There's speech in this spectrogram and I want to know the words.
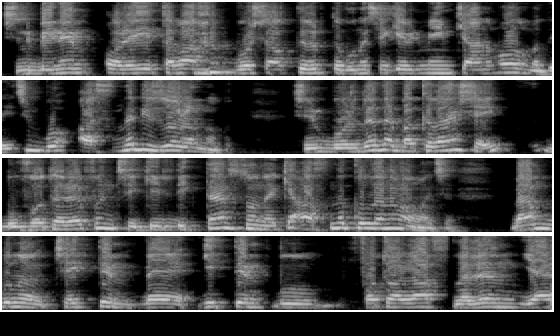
Şimdi benim orayı tamamen boşalttırıp da bunu çekebilme imkanım olmadığı için bu aslında bir zorunluluk. Şimdi burada da bakılan şey bu fotoğrafın çekildikten sonraki aslında kullanım amacı. Ben bunu çektim ve gittim bu fotoğrafların yer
